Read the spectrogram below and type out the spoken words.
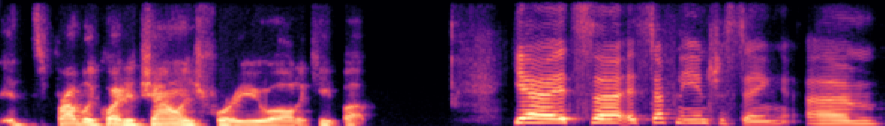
it's probably quite a challenge for you all to keep up. Yeah, it's uh, it's definitely interesting. Um,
